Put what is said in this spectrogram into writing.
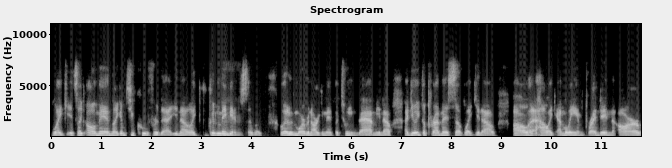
like it's like oh man, like I'm too cool for that. You know, like could maybe I just said like a little bit more of an argument between them. You know, I do like the premise of like you know oh how like Emily and Brendan are.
